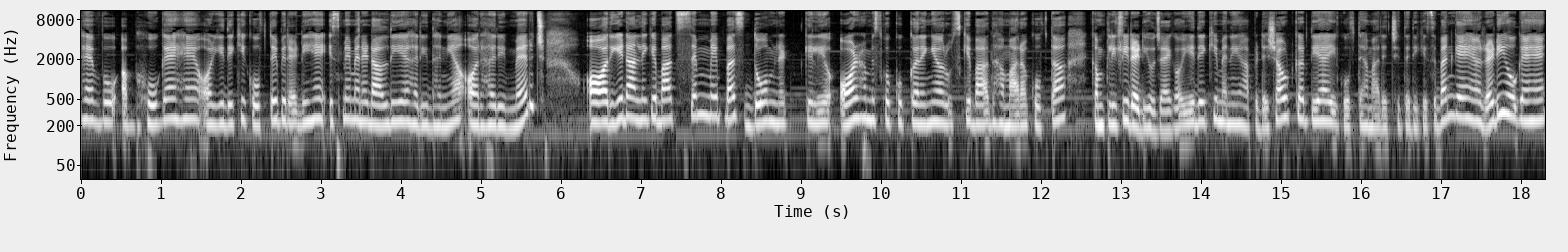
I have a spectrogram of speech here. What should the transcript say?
है, वो अब हो गए हैं और ये देखिए कोफ्ते भी रेडी हैं। इसमें मैंने डाल दी है हरी धनिया और हरी मिर्च और ये डालने के बाद सिम में बस दो मिनट के लिए और हम इसको कुक करेंगे और उसके बाद हमारा कोफ्ता कम्प्लीटली रेडी हो जाएगा। और ये देखिए, मैंने यहाँ पे डिश आउट कर दिया है। ये कोफ्ते हमारे अच्छी तरीके से बन गए हैं रेडी हो गए हैं।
